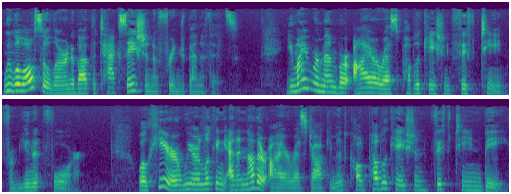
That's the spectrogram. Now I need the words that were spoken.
We will also learn about the taxation of fringe benefits. You might remember IRS Publication 15 from Unit 4. Well, here we are looking at another IRS document called Publication 15B.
